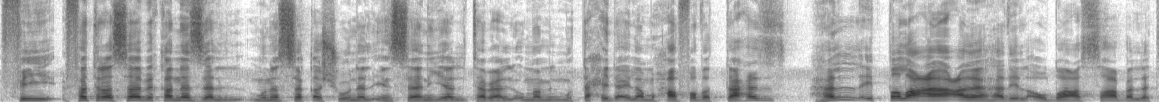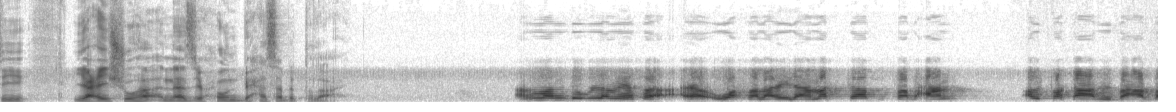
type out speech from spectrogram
في فترة سابقة نزل منسق الشؤون الإنسانية التابع للأمم المتحدة إلى محافظة تعز هل اطلع على هذه الأوضاع الصعبة التي يعيشها النازحون بحسب اطلاعي؟ المندوب لم يصل وصل إلى مكتب طبعا التقى ببعض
